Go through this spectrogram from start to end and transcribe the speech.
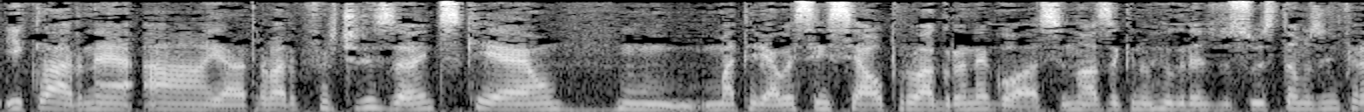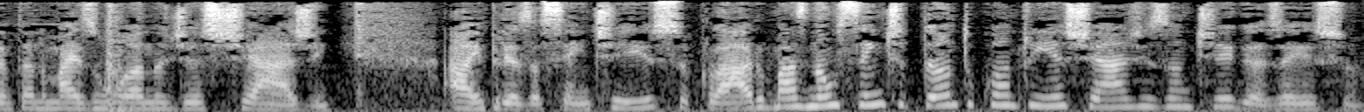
E claro, né, a, ela trabalha com fertilizantes, que é um, um material essencial para o agronegócio. Nós aqui no Rio Grande do Sul estamos enfrentando mais um ano de estiagem. A empresa sente isso, claro, mas não sente tanto quanto em estiagens antigas, é isso?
